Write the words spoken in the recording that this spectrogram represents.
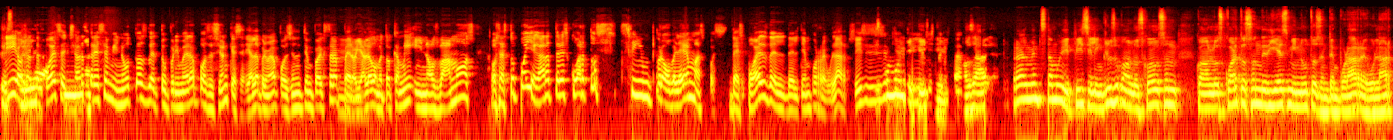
Sí, o sea, te puedes echar 13 minutos de tu primera posición, que sería la primera posición de tiempo extra, pero ya luego me toca a mí y nos vamos. O sea, esto puede llegar a tres cuartos sin problemas, pues, después del, tiempo regular. Sí, sí, sí. Está muy difícil. O sea, realmente está muy difícil. Incluso cuando los juegos son, cuando los cuartos son de 10 minutos en temporada regular,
